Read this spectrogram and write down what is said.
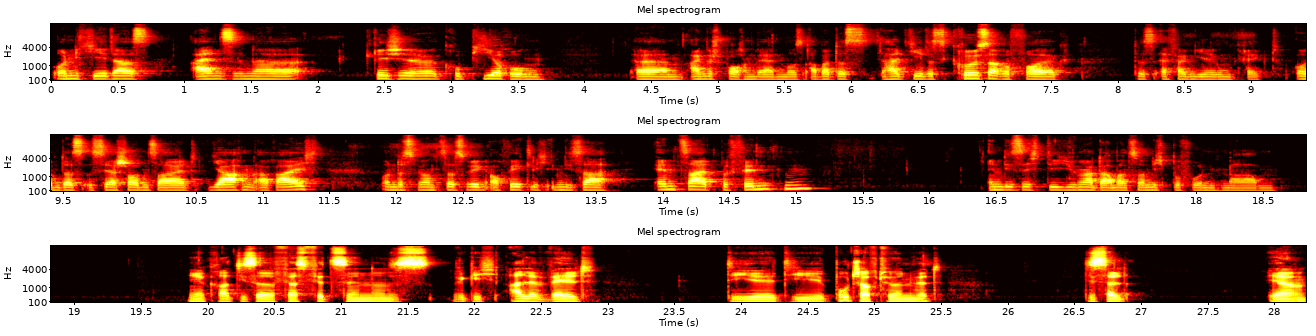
und nicht jedes einzelne griechische Gruppierung ähm, angesprochen werden muss, aber dass halt jedes größere Volk das Evangelium kriegt. Und das ist ja schon seit Jahren erreicht und dass wir uns deswegen auch wirklich in dieser Endzeit befinden, in die sich die Jünger damals noch nicht befunden haben. Ja, gerade dieser Vers 14, ne, dass wirklich alle Welt die die Botschaft hören wird, die ist halt ja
